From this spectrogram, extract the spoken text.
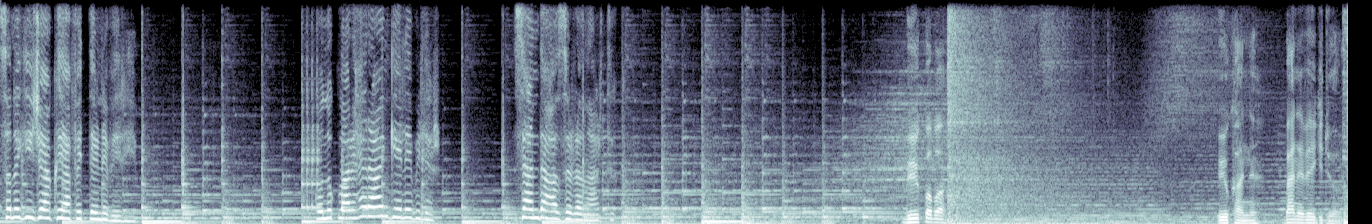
Sana giyeceğin kıyafetlerini vereyim. Konuklar her an gelebilir. Sen de hazırlan artık. Büyük baba. Büyük anne, ben eve gidiyorum.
